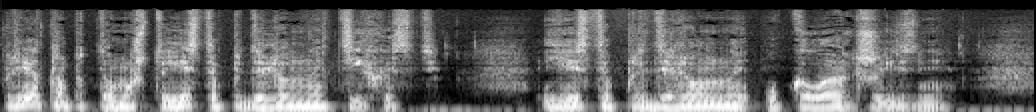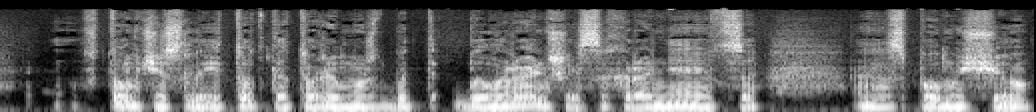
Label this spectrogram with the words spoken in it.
Приятно, потому что есть определенная тихость, есть определенный уклад жизни – в том числе и тот, который, может быть, был раньше, и сохраняются э, с помощью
